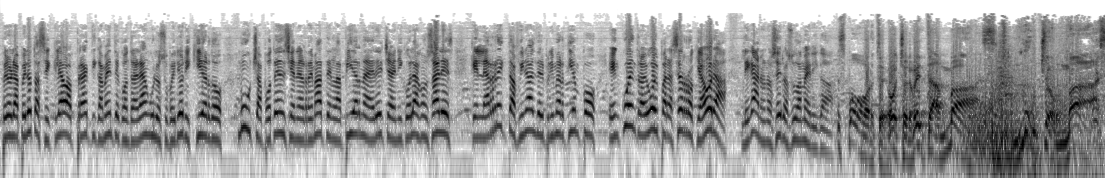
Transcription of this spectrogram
pero la pelota se clava prácticamente contra el ángulo superior izquierdo. Mucha potencia en el remate en la pierna derecha de Nicolás González, que en la recta final del primer tiempo encuentra el gol para Cerro que ahora le gana 1-0 a Sudamérica. Sport 890 más, mucho más.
